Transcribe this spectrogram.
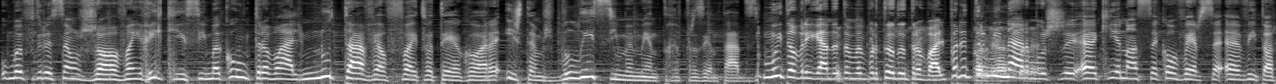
Uma federação jovem, riquíssima, com um trabalho notável feito até agora e estamos belissimamente representados. Muito obrigada também por todo o trabalho. Para terminarmos eh, aqui a nossa conversa, uh, Vítor,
